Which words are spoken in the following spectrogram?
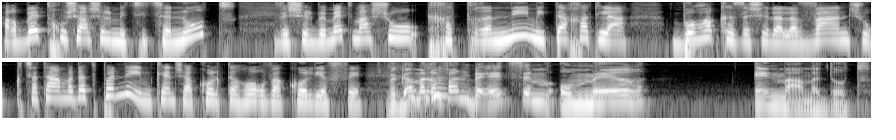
הרבה תחושה של מציצנות ושל באמת משהו חתרני מתחת לבוהק הזה של הלבן שהוא קצת העמדת פנים, כן, שהכל טהור והכל יפה. וגם הלבן בעצם אומר, אין מעמדות.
